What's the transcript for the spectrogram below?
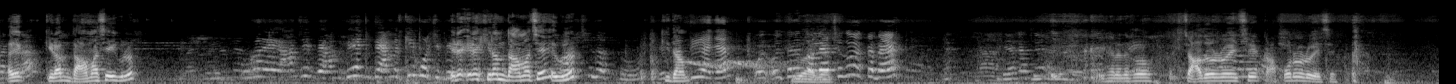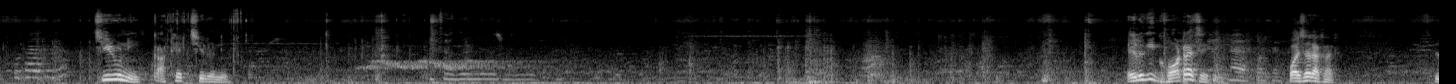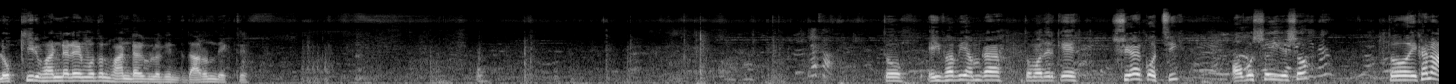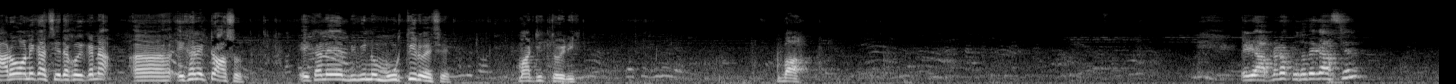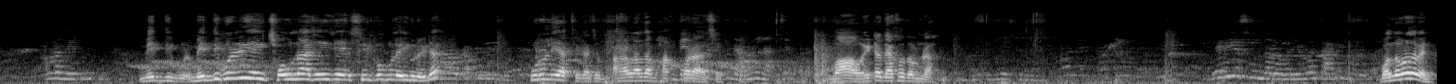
আচ্ছা কিরম দাম আছে এগুলো? ওখানে আছে ব্যাগ আমি কি করছি এটা এটা কিরম দাম আছে এগুলোর? কি দাম? দুই হাজার। ওইখানে দু আছে গো একটা ব্যাগ। এখানে দেখো চাদর রয়েছে কাপড়ও রয়েছে। চিরুনি কাঠের চিরুনি। এগুলো কি ঘট আছে? হ্যাঁ পয়সা রাখার? লক্ষ্মীর ভান্ডারের মতন ভান্ডারগুলো কিন্তু দারুণ দেখতে। তো এইভাবেই আমরা তোমাদেরকে শেয়ার করছি। অবশ্যই এসো। তো এখানে আরও অনেক আছে। দেখো এখানে এখানে একটু আসো। এখানে বিভিন্ন মূর্তি রয়েছে মাটির তৈরি। বাহ। এই আপনারা কোথা থেকে আসছেন? মেদিনীপুর। মেদিনীপুরেরই এই ছৌ নাচ এই যে শিল্পগুলো এইগুলোই না পুরুলিয়া। থেকে আছে। আলাদা ভাগ করা আছে। ওয়াও এটা দেখো তোমরা। বন্ধ করে দেবেন?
